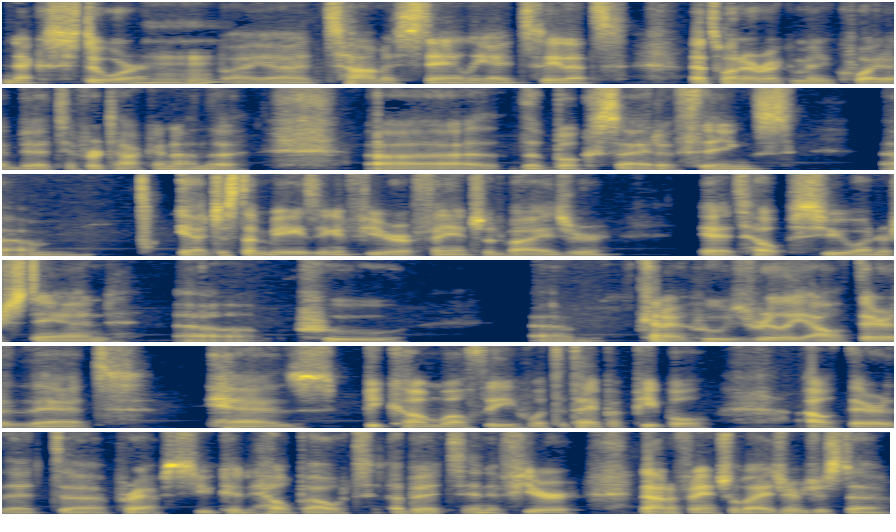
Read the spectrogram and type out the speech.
Next Door mm-hmm. by uh, Thomas Stanley. I'd say that's that's one I recommend quite a bit if we're talking on the uh, the book side of things. Um, yeah, just amazing if you're a financial advisor. It helps you understand uh, who um, kind of who's really out there that has become wealthy, what the type of people out there that uh, perhaps you could help out a bit. And if you're not a financial advisor, just a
